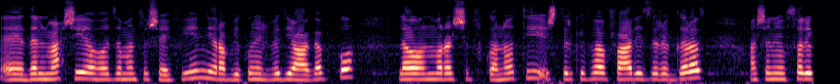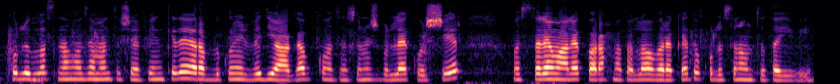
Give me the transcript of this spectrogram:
ده المحشي اهو زي ما أنتم شايفين. يا رب يكون الفيديو عجبكم. لو أول مرة تشوفوا قناتي اشتركي فيها وفعلي زر الجرس عشان يوصلك كل خلصنا اهو زي ما أنتم شايفين كده. يا رب يكون الفيديو عجبكم. ما تنسونوش باللايك والشير. والسلام عليكم ورحمة الله وبركاته. كل سنة وأنتم طيبين.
